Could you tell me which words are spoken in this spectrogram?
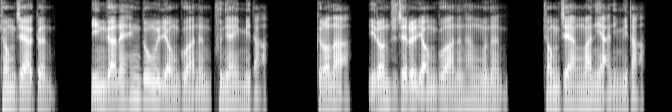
경제학은 인간의 행동을 연구하는 분야입니다. 그러나 이런 주제를 연구하는 학문은 경제학만이 아닙니다.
